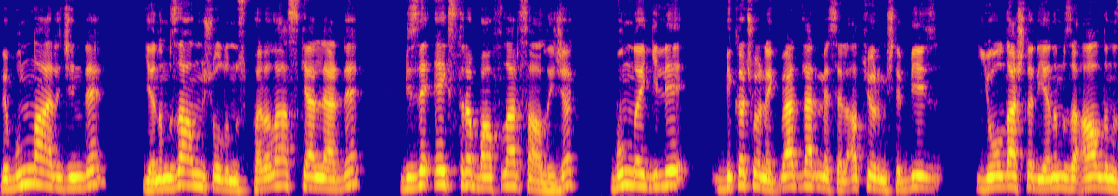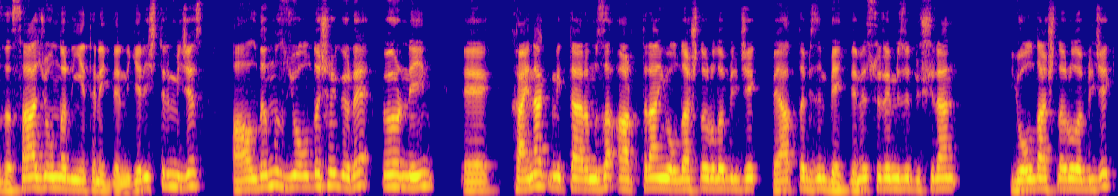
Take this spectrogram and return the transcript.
Ve bunun haricinde yanımıza almış olduğumuz paralı askerlerde bize ekstra bufflar sağlayacak. Bununla ilgili birkaç örnek verdiler. Mesela atıyorum işte biz yoldaşları yanımıza aldığımızda sadece onların yeteneklerini geliştirmeyeceğiz. Aldığımız yoldaşa göre örneğin e, kaynak miktarımızı arttıran yoldaşlar olabilecek veyahut da bizim bekleme süremizi düşüren yoldaşlar olabilecek.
